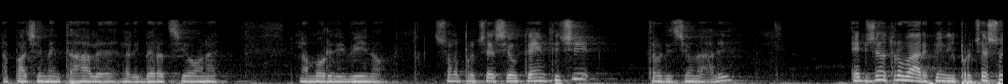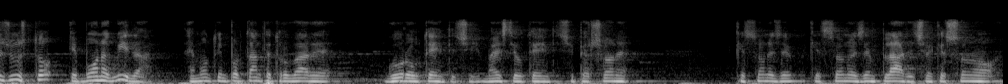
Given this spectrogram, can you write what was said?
la pace mentale, la liberazione, l'amore divino. Sono processi autentici, tradizionali, e bisogna trovare quindi il processo giusto e buona guida. È molto importante trovare guru autentici, maestri autentici, persone che sono, che sono esemplari, cioè che, sono,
